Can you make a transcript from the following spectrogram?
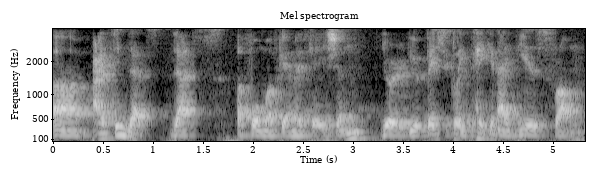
Uh, I think that's that's a form of gamification. You're you're basically taking ideas from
